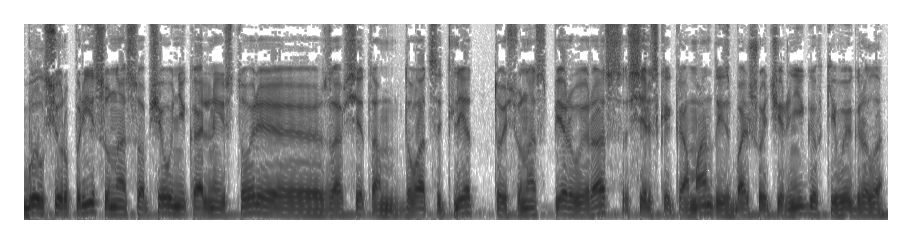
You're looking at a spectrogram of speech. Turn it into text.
был сюрприз, у нас вообще уникальная история за все там 20 лет. То есть у нас первый раз сельская команда из Большой Черниговки выиграла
